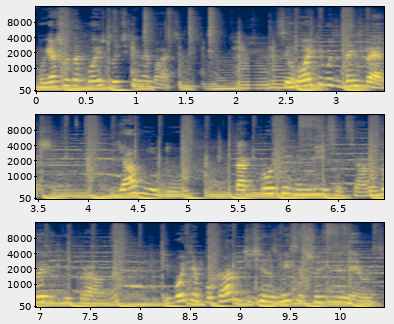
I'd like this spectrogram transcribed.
Бо я ще такої штучки не бачила. Сьогодні буде день перший. Я буду так протягом місяця робити ті вправи, і потім покажу, чи через місяць щось змінилося.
